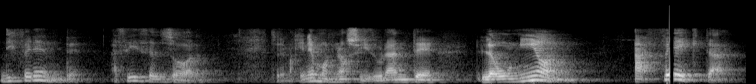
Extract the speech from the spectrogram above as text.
diferente. Así dice el Zohar. Entonces imaginémonos si durante la unión afecta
